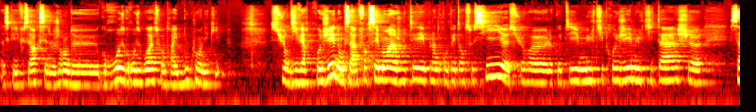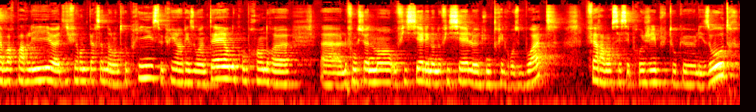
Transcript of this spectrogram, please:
Parce qu'il faut savoir que c'est le genre de grosse, grosse boîte où on travaille beaucoup en équipe sur divers projets. Donc ça a forcément ajouté plein de compétences aussi euh, sur euh, le côté multi-projet, multitâche, euh, savoir parler à différentes personnes dans l'entreprise, se créer un réseau interne, comprendre le fonctionnement officiel et non officiel d'une très grosse boîte, faire avancer ses projets plutôt que les autres.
